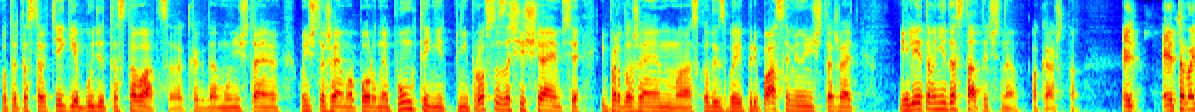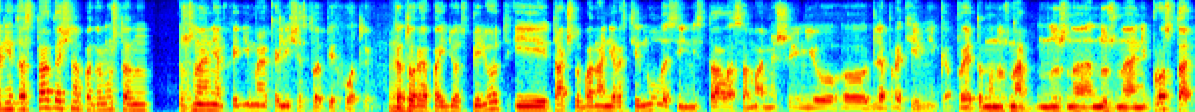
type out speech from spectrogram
вот эта стратегия будет оставаться, когда мы уничтожаем, уничтожаем опорные пункты, не, не просто защищаемся и продолжаем э, склады с боеприпасами уничтожать, или этого недостаточно пока что? Этого недостаточно, потому что нужно необходимое количество пехоты, mm-hmm. которая пойдет вперед и так, чтобы она не растянулась и не стала сама мишенью э, для противника. Поэтому нужна, нужна, нужна не просто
